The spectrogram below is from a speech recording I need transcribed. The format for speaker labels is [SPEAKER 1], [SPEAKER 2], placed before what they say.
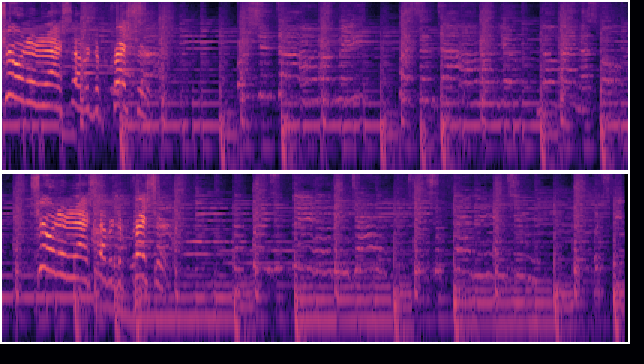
[SPEAKER 1] true and international effort to pressure. True and international effort to pressure.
